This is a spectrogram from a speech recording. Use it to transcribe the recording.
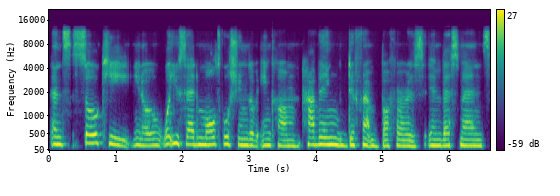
And so key, you know, what you said, multiple streams of income, having different buffers, investments,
